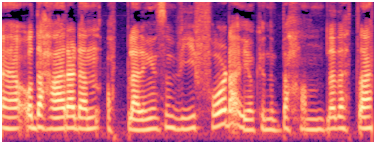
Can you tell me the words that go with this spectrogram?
Eh, og det her er den opplæringen som vi får da, i å kunne behandle dette.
